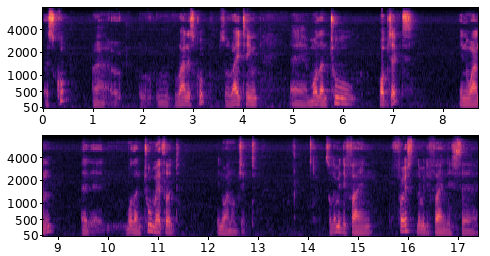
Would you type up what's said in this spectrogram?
a scoop uh, run a scoop. So writing uh, more than two objects in one uh, more than two method in one object. So let me define first let me define this uh,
